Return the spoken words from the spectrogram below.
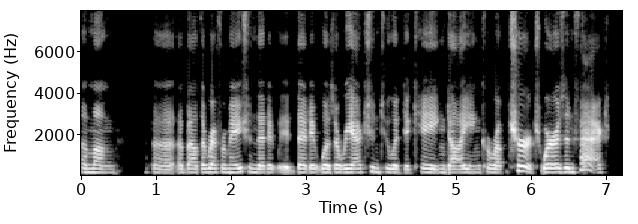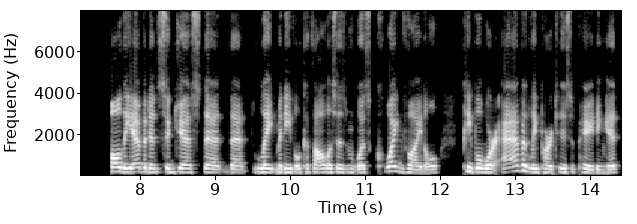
among uh, about the Reformation that it that it was a reaction to a decaying, dying, corrupt church, whereas in fact, all the evidence suggests that that late medieval Catholicism was quite vital. People were avidly participating it.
